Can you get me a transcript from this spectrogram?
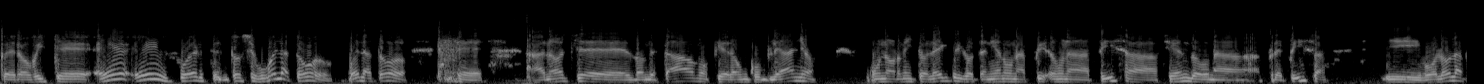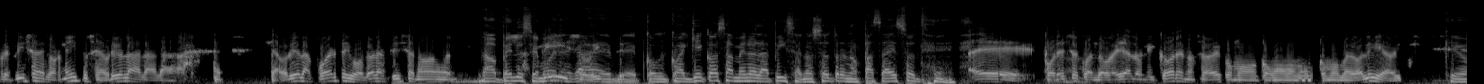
pero, viste, es, fuerte, entonces vuela todo, vuela todo. anoche donde estábamos, que era un cumpleaños, un hornito eléctrico, tenían una, una pizza haciendo una prepisa y voló la prepisa del hornito, se abrió la, la, la se abrió la puerta y voló la pizza, no... No, Pelu se muere eh, con cualquier cosa menos la pizza, nosotros nos pasa eso... Eh, por eso cuando veía los licores no sabía cómo, cómo, cómo me dolía, ¿viste? Qué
